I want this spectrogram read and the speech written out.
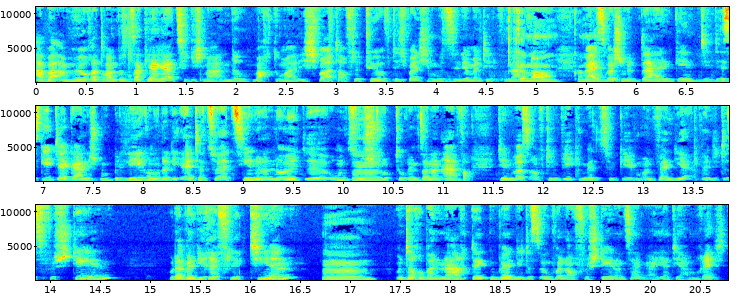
aber am Hörer dran bist und sagst, ja, ja, zieh dich mal an, du, mach du mal, ich warte auf der Tür auf dich, weil ich mhm. muss dir mein Telefon Genau, genau. Weißt du, was mit dahingehend, die, es geht ja gar nicht um Belehren oder die Eltern zu erziehen oder neu äh, umzustrukturieren, mhm. sondern einfach denen was auf den Weg mitzugeben. Und wenn die, wenn die das verstehen oder wenn die reflektieren mhm. und darüber nachdenken, werden die das irgendwann auch verstehen und sagen, ah ja, die haben recht.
